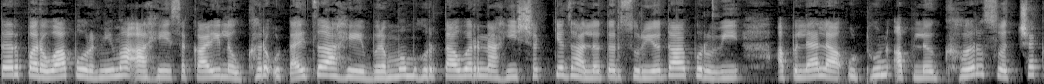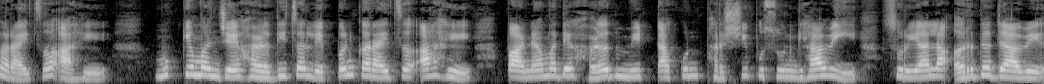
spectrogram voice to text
तर परवा पौर्णिमा आहे सकाळी लवकर उठायचं आहे ब्रह्ममुहूर्तावर नाही शक्य झालं तर सूर्योदयापूर्वी आपल्याला उठून आपलं घर स्वच्छ करायचं आहे. मुख्य म्हणजे हळदीचं लेपन करायचं आहे. पाण्यामध्ये हळद मीठ टाकून फरशी पुसून घ्यावी. सूर्याला अर्ध द्यावे.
